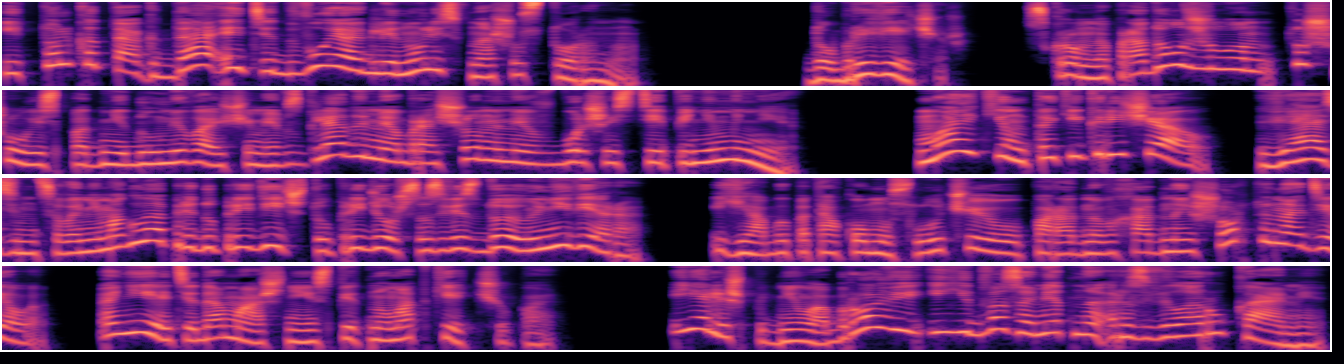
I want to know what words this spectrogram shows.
и только тогда эти двое оглянулись в нашу сторону. «Добрый вечер». Скромно продолжил он, тушуясь под недоумевающими взглядами, обращенными в большей степени мне. Майкин так и кричал. Вяземцева не могла предупредить, что придешь со звездой универа. Я бы по такому случаю парадно-выходные шорты надела, а не эти домашние с пятном от кетчупа. Я лишь подняла брови и едва заметно развела руками,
